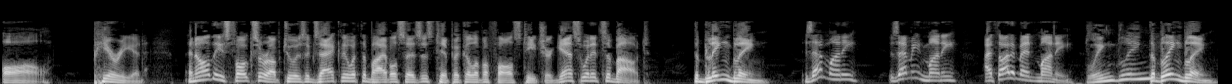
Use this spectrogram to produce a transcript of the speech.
all. Period. And all these folks are up to is exactly what the Bible says is typical of a false teacher. Guess what it's about? The bling bling. Is that money? Does that mean money? I thought it meant money. Bling bling? The bling bling.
